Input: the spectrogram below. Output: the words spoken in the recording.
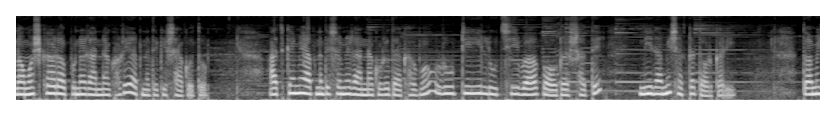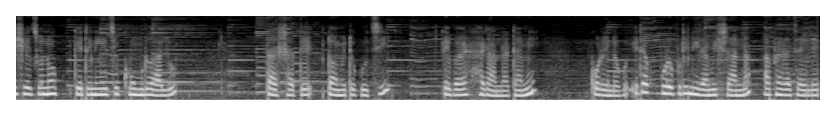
নমস্কার, আপনার রান্নাঘরে আপনাদেরকে স্বাগত। আজকে আমি আপনাদের সামনে রান্না করে দেখাবো রুটি, লুচি বা পাউডার সাথে নিরামিষ একটা তরকারি। তো আমি সেজন্য কেটে নিয়েছি কুমড়ো আলু, তার সাথে টমেটো কুচি। এবার রান্নাটা আমি করে নেব। এটা পুরোপুরি নিরামিষ রান্না, আপনারা চাইলে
